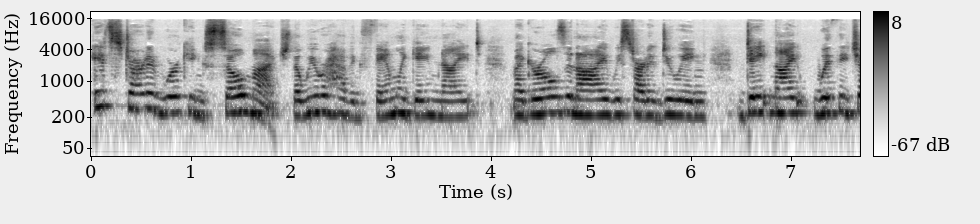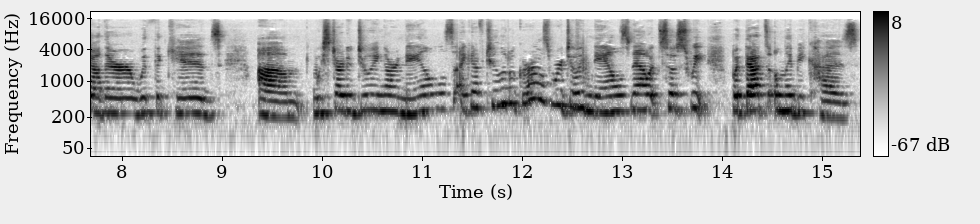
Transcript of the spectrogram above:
it started working so much that we were having family game night. My girls and I, we started doing date night with each other, with the kids. Um, we started doing our nails. I have two little girls. We're doing nails now. It's so sweet. But that's only because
